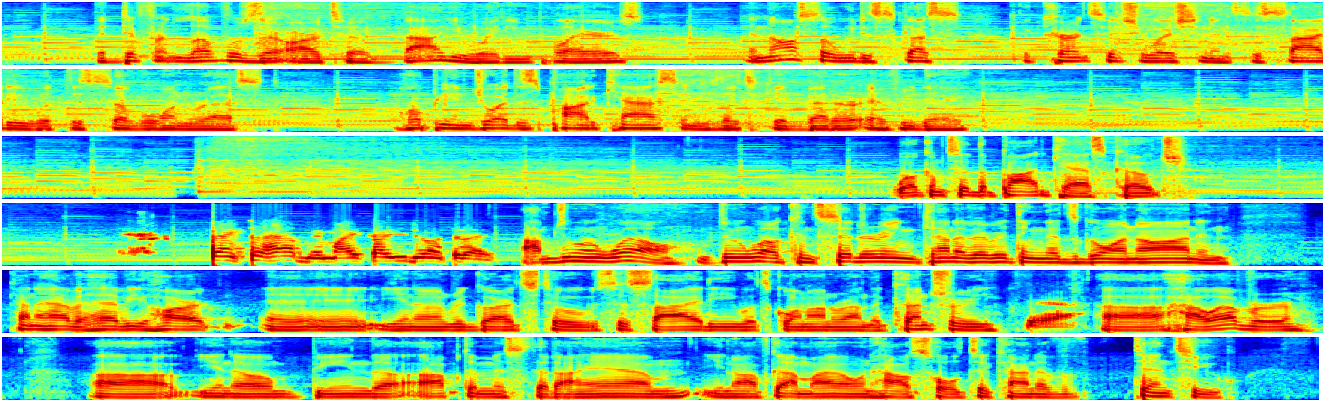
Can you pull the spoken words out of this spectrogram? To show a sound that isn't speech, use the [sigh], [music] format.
the different levels there are to evaluating players, and also we discuss the current situation in society with the civil unrest. I hope you enjoyed this podcast and you look to get better every day. Welcome to the podcast, Coach. Thanks for having me, Mike. How are you doing today? I'm doing well. I'm doing well, considering kind of everything that's going on, and kind of have a heavy heart, uh, you know, in regards to society, what's going on around the country. Yeah. Uh, however, uh, you know, being the optimist that I am, you know, I've got my own household to kind of tend to,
